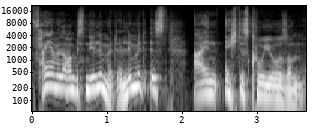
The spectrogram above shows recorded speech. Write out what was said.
feiern wir doch ein bisschen die Limit. Limit ist ein echtes Kuriosum.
